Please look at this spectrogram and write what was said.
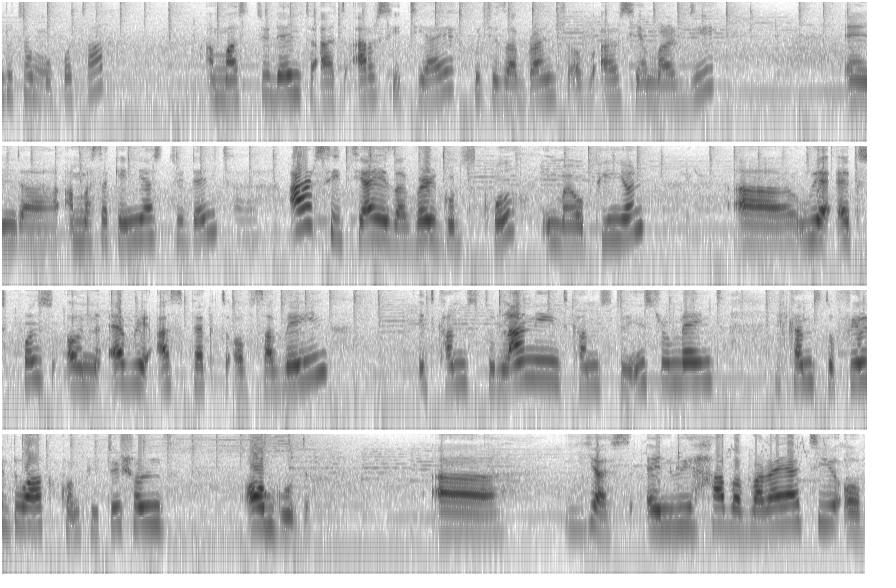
Nduta Mokota. I'm a student at RCTI, which is a branch of RCMRD, and uh, I'm a second year student. RCTI is a very good school, in my opinion. Uh, we are exposed on every aspect of surveying. It comes to learning, it comes to instrument, it comes to fieldwork, computations, all good. Uh, yes, and we have a variety of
